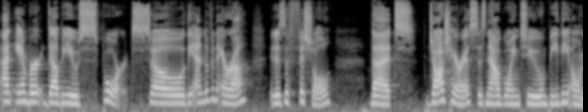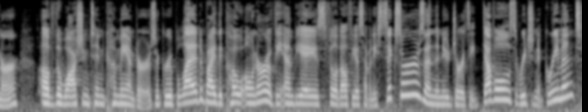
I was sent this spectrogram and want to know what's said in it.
at Amber W Sports. So the end of an era. It is official that Josh Harris is now going to be the owner of the Washington Commanders, a group led by the co owner of the NBA's Philadelphia 76ers and the New Jersey Devils, reached an agreement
